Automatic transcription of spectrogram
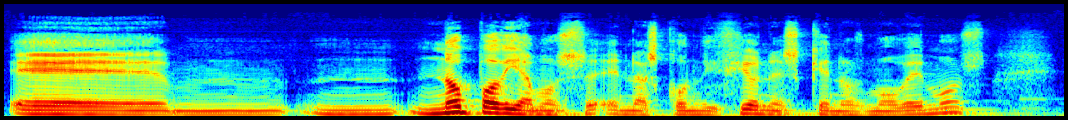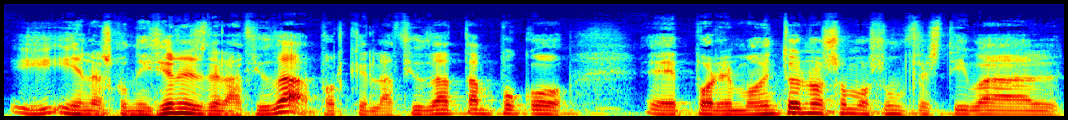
Eh, no podíamos, en las condiciones que nos movemos, y, en las condiciones de la ciudad, porque la ciudad tampoco, eh, por el momento no somos un festival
